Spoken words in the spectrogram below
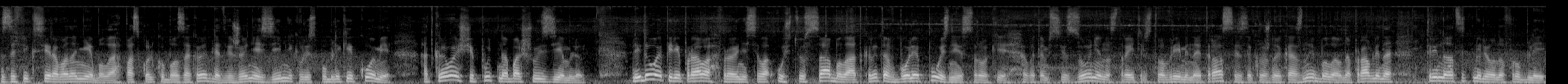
зафиксировано не было, поскольку был закрыт для движения зимник в республике Коми, открывающий путь на Большую Землю. Ледовая переправа в районе села Усть-Уса была открыта в более поздние сроки. В этом сезоне на строительство временной трассы из окружной казны было направлено 13 миллионов рублей.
